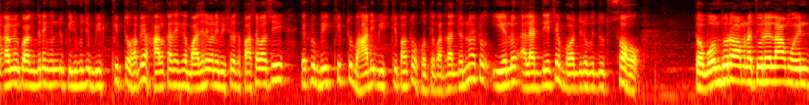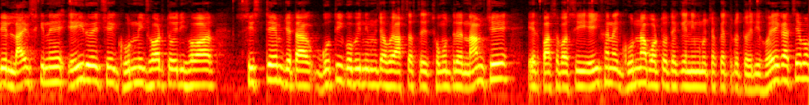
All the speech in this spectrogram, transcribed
আগামী কয়েকদিনে কিন্তু কিছু কিছু বিক্ষিপ্তভাবে হালকা থেকে বাজারে মানে বৃষ্টিপাতের পাশাপাশি একটু বিক্ষিপ্ত ভারী বৃষ্টিপাতও হতে পারে। তার জন্য একটু ইয়েলো অ্যালার্ট দিয়েছে বজ্রবিদ্যুৎ সহ। তো বন্ধুরা, আমরা চলে এলাম উইন্ডির লাইভ স্ক্রিনে। এই রয়েছে ঘূর্ণিঝড় তৈরি হওয়ার সিস্টেম, যেটা গতি গভীর নিম্নচাপ হয়ে আস্তে আস্তে সমুদ্রে নামছে। এর পাশাপাশি এইখানে ঘূর্ণাবর্ত থেকে নিম্নচাপ ক্ষেত্র তৈরি হয়ে গেছে এবং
